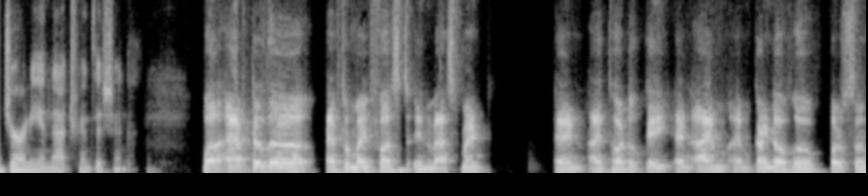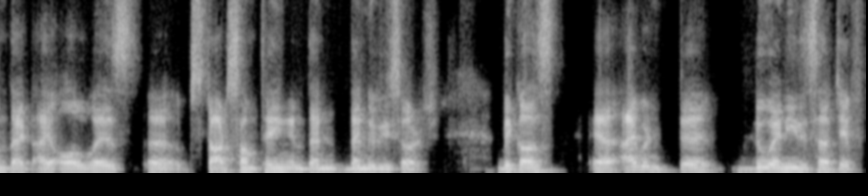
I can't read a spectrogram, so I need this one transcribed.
journey and that transition. Well, after the after my first investment, and I thought, okay, and I'm I'm kind of a person that I always uh, start something and then then research, because uh, I wouldn't uh, do any research if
